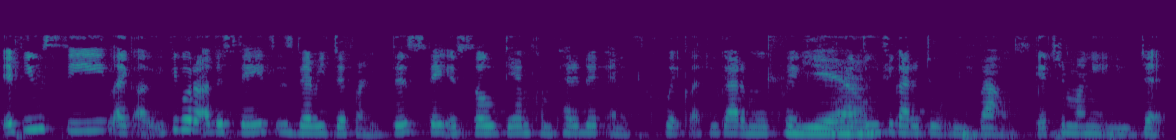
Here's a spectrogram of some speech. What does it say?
If you see, like, uh, if you go to other states, it's very different. This state is so damn competitive and it's quick. Like, you got to move quick. Yeah. You do what you got to do and you bounce. Get your money and you dip.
